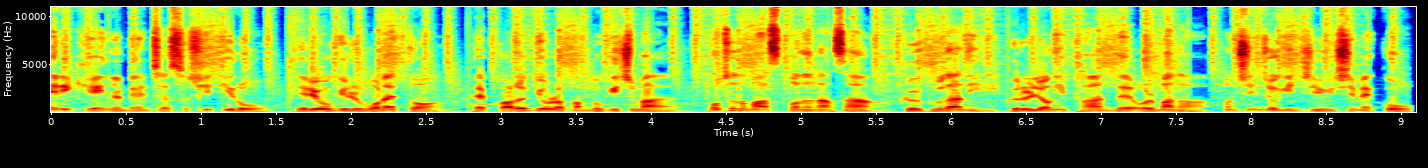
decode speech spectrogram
해리 케인을 맨체스터 시티로 데려오기를 원했던 펩 과르디올라 감독이지만 토트넘 하스퍼는 항상 그 구단이 그를 영입하는데 얼마나 헌신적인지 의심했고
